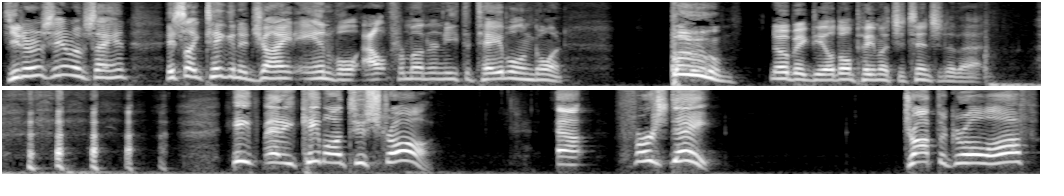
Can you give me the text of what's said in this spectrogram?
Do you understand what I'm saying? It's like taking a giant anvil out from underneath the table and going, boom. No big deal. Don't pay much attention to that. he man, he came on too strong. Uh, first date. Drop the girl off,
